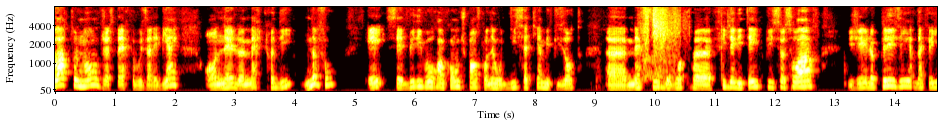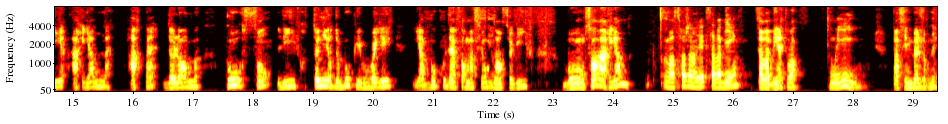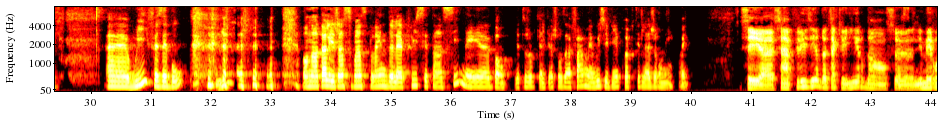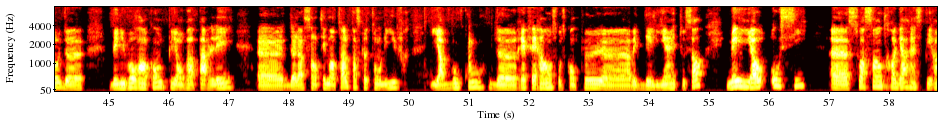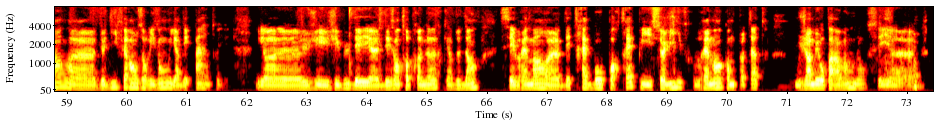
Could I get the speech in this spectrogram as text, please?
Bonsoir tout le monde, j'espère que vous allez bien. On est le mercredi 9 août et c'est Billy Vaux Rencontre. Je pense qu'on est au 17e épisode. Euh, merci de votre euh, fidélité. Puis ce soir, j'ai le plaisir d'accueillir Ariane Arpin de l'Homme pour son livre Tenir debout. Puis vous voyez, il y a beaucoup d'informations dans ce livre. Bonsoir Ariane. Bonsoir Jean-Luc, ça va bien? Ça va bien toi? Oui. Passez une belle journée. Euh, oui, il faisait beau. On entend les gens souvent se plaindre de la pluie ces temps-ci, mais euh, bon, il y a toujours quelque chose à faire. Mais oui, j'ai bien profité de la journée. Oui. C'est euh, un plaisir de t'accueillir dans ce numéro de Béliveau Rencontre. Puis on va parler de la santé mentale parce que ton livre, il y a beaucoup de références au ce qu'on peut avec des liens et tout ça. Mais il y a aussi 60 euh, regards inspirants euh, de différents horizons. Il y a des peintres, euh, j'ai vu des, des, entrepreneurs qui y a dedans. C'est vraiment des très beaux portraits. Puis ce livre, vraiment comme peut-être jamais auparavant, c'est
